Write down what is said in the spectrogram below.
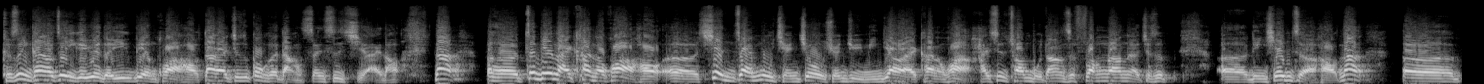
可是你看到这一个月的一个变化哈，大概就是共和党声势起来了。那呃这边来看的话哈，呃现在目前就选举民调来看的话，还是川普当然是 f r o n runner，就是呃领先者哈。那呃。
